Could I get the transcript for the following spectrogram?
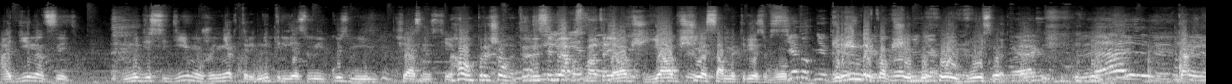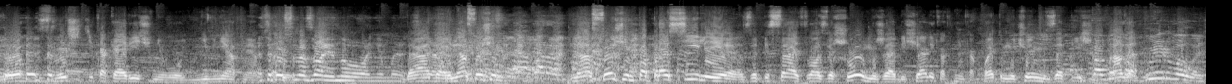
11. Мы здесь сидим уже некоторые нетрезвые, Кузьмин в частности. А он пришел, ты на себя посмотри. Я вообще, я вообще самый трезвый. Вот Все тут нетрезвые, Гринберг вообще бухой в усмерть. слышите, какая речь у него невнятная. Это просто название нового аниме. Да, да, и нас очень, нас очень попросили записать лазер-шоу, мы же обещали как-никак, поэтому мы что-нибудь запишем. Кого-то Правда? вырвалось.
